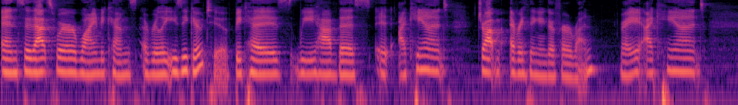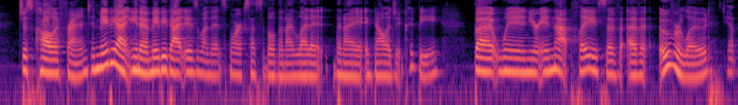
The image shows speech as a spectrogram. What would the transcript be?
And so that's where wine becomes a really easy go to because we have this it, I can't drop everything and go for a run, right? I can't just call a friend. And maybe I, you know, maybe that is one that's more accessible than I let it than I acknowledge it could be. But when you're in that place of, of overload, yep.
